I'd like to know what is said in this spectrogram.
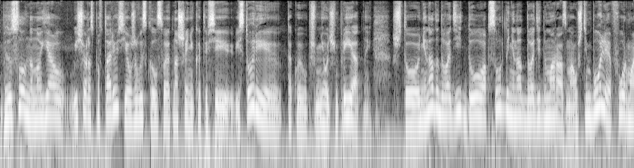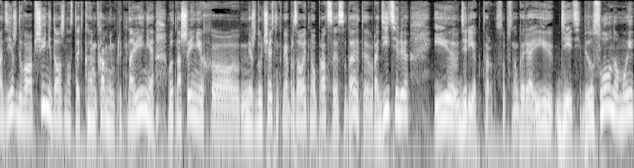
Безусловно, но я еще раз повторюсь, я уже высказал свое отношение к этой всей истории, такой, в общем, не очень приятной, что не надо доводить до абсурда, не надо доводить до маразма. А уж тем более форма одежды вообще не должна стать камнем преткновения в отношениях э, между участниками образовательного процесса. Да? Это родители и директор, собственно говоря, и дети. Безусловно, мы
